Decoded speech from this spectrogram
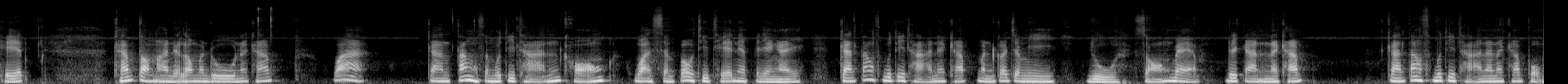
test ครับต่อมาเดี๋ยวเรามาดูนะครับ ว่าการตั้งสมมติฐานของ one sample t test เนี่ยเป็นยังไง การตั้งสมมติฐานเนี่ยครับมันก็จะมีอยู่ 2 แบบด้วยกันนะครับ การตั้งสมมติฐานนะครับ ผม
